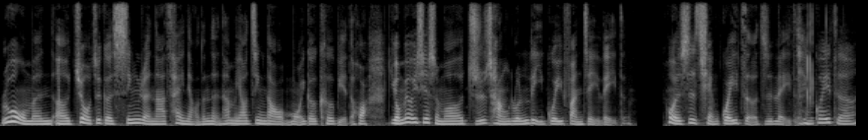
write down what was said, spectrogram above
如果我们呃就这个新人啊、菜鸟等等，他们要进到某一个科别的话，有没有一些什么职场伦理规范这一类的，或者是潜规则之类的？潜规则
